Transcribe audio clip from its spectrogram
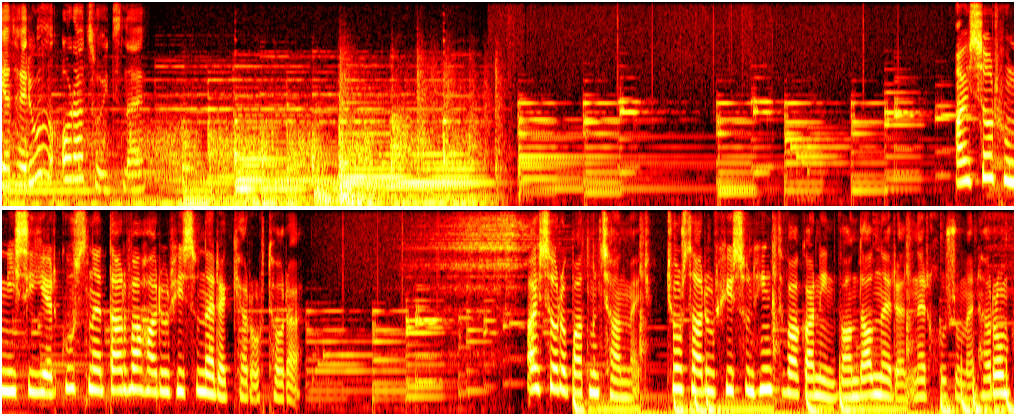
Եթերում օրացույցն է։ Այսօր հունիսի 2-ն է, տարվա 153-րդ օրը։ Այսօրը պատմության մեջ. 455 թվականին վանդալները ներխուժում են Հռոմ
